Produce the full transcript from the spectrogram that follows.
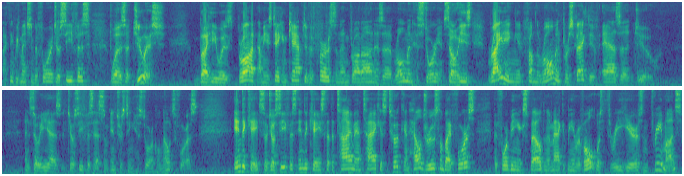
I think we've mentioned before, Josephus was Jewish, but he was brought, I mean, he's taken captive at first and then brought on as a Roman historian. So he's writing it from the Roman perspective as a Jew. And so he has, Josephus has some interesting historical notes for us. Indicates, so Josephus indicates that the time Antiochus took and held Jerusalem by force before being expelled in the Maccabean revolt was three years and three months.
